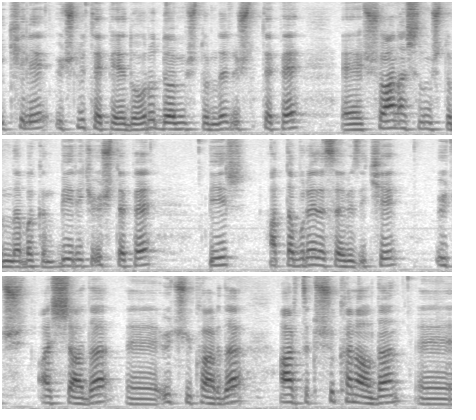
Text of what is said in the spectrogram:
İkili, üçlü tepeye doğru dönmüş durumdayız. Üçlü tepe e, şu an aşılmış durumda. Bakın 1, 2, 3 tepe. 1, hatta buraya da sayabiliriz. 2, 3 aşağıda, e, 3 yukarıda. Artık şu kanaldan e,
